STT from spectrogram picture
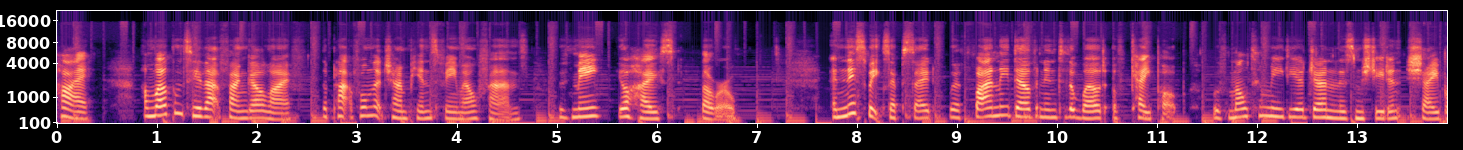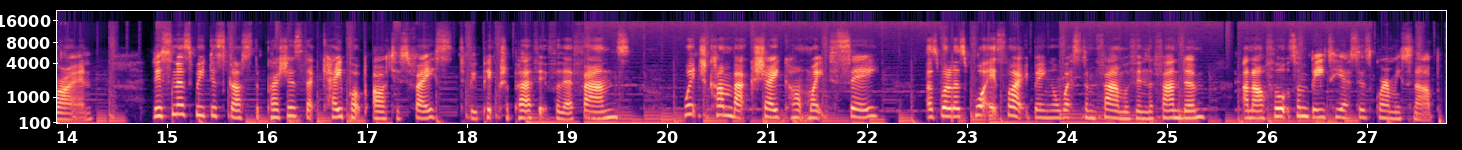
Hi, and welcome to That Fangirl Life, the platform that champions female fans, with me, your host, Laurel. In this week's episode, we're finally delving into the world of K pop with multimedia journalism student Shay Bryan. Listeners, we discuss the pressures that K pop artists face to be picture perfect for their fans, which comeback Shay can't wait to see, as well as what it's like being a Western fan within the fandom, and our thoughts on BTS's Grammy snub.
